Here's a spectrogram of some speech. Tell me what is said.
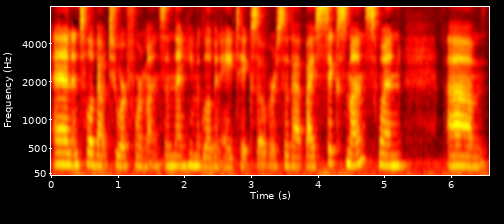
and until about two or four months, and then hemoglobin A takes over. So that by six months, when um,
